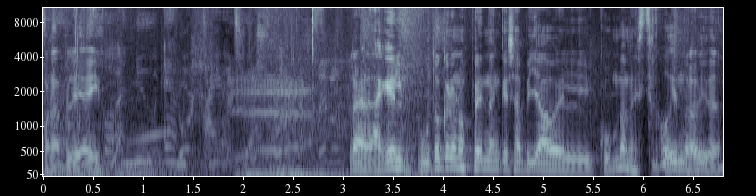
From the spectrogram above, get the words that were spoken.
Buena play ahí. La verdad que el puto Cronos Pendant que se ha pillado el Kumba me está jodiendo la vida, ¿eh?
